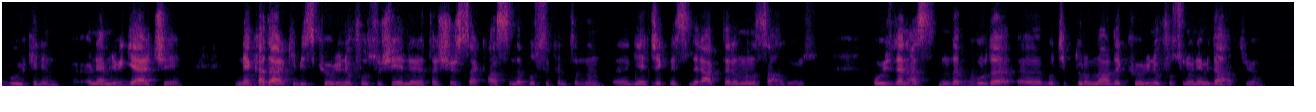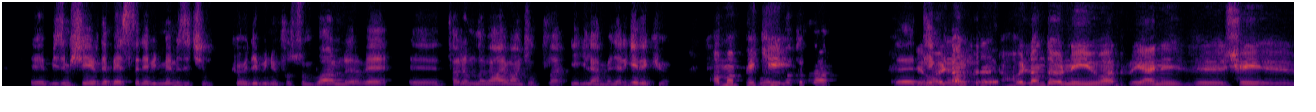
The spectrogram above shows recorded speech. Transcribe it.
bu ülkenin önemli bir gerçeği. Ne kadar ki biz köylü nüfusu şehirlere taşırsak aslında bu sıkıntının e, gelecek nesillere aktarılmasını sağlıyoruz. O yüzden aslında burada e, bu tip durumlarda köylü nüfusun önemi de artıyor bizim şehirde beslenebilmemiz için köyde bir nüfusun varlığı ve e, tarımla ve hayvancılıkla ilgilenmeleri gerekiyor. Ama peki Bu bakımdan e, E, tekrar Hollanda, e, Hollanda örneği var. Yani e, şey e,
